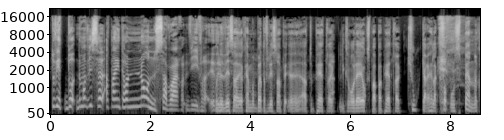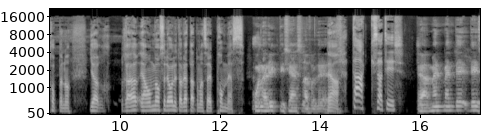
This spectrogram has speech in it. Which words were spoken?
Då vet, då, när man visar att man inte har någon savoir vivre Och nu över visar, jag kan berätta för lyssnarna eh, att Petra, liksom, och det är också pappa, Petra kokar hela kroppen, hon spänner kroppen och gör rör, ja hon mår så dåligt av detta att man säger pommes. Hon har riktig känsla för det. Ja. Tack Satish. Ja, men men det, det,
